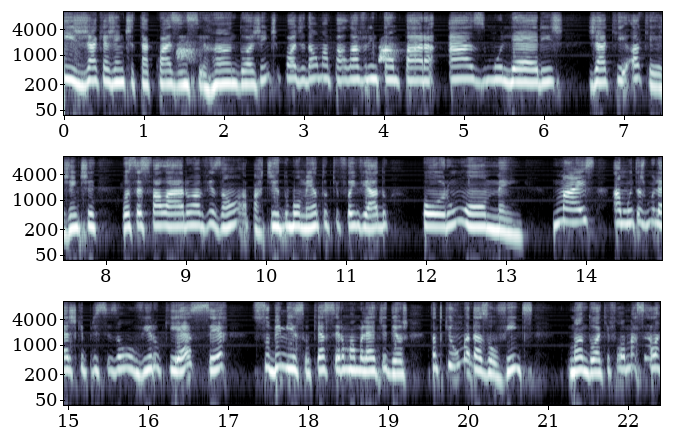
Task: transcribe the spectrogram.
E já que a gente está quase encerrando, a gente pode dar uma palavra então para as mulheres, já que, ok, a gente, vocês falaram a visão a partir do momento que foi enviado por um homem, mas há muitas mulheres que precisam ouvir o que é ser submissa, o que é ser uma mulher de Deus. Tanto que uma das ouvintes mandou aqui falou: Marcela,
